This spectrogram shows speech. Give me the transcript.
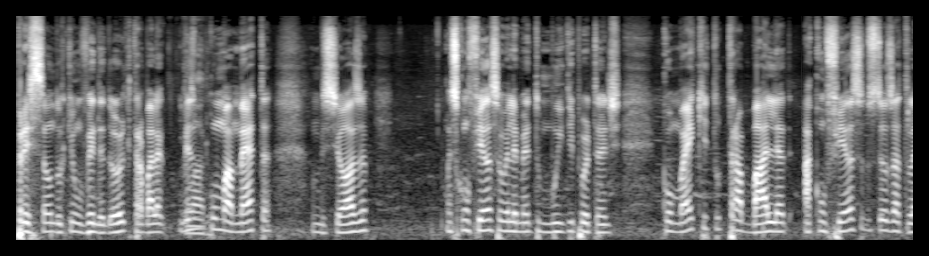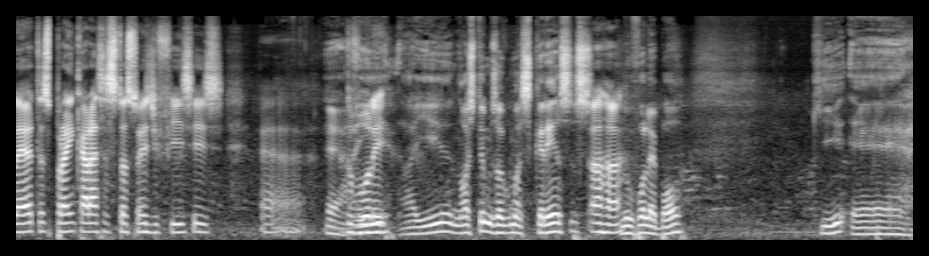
pressão do que um vendedor que trabalha mesmo claro. com uma meta ambiciosa, mas confiança é um elemento muito importante. Como é que tu trabalha a confiança dos teus atletas para encarar essas situações difíceis é, é, do aí, vôlei? Aí nós temos algumas crenças no voleibol que é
